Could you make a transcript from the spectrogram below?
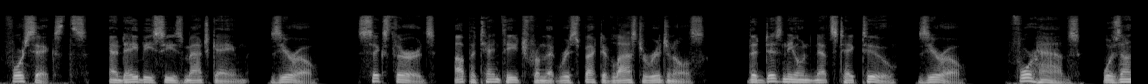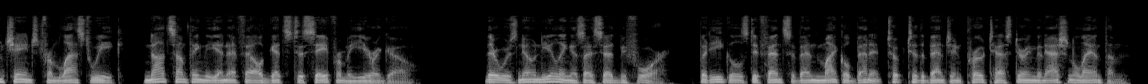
4 sixths, and ABC's Match Game, 0. 6 thirds, up a tenth each from that respective last originals. The Disney-owned Nets Take 2, 0. 4 halves, was unchanged from last week, not something the NFL gets to say from a year ago. There was no kneeling as I said before, but Eagles defensive end Michael Bennett took to the bench in protest during the national anthem.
